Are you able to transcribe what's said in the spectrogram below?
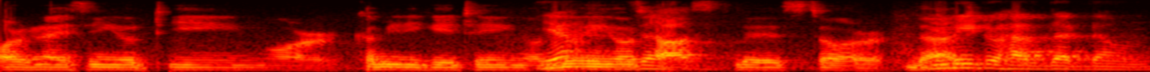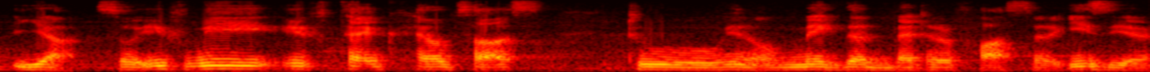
organizing your team or communicating or Yeah, doing your exactly. task list or that. You need to have that down. yeah so if we if tech helps us to you know make that better faster easier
